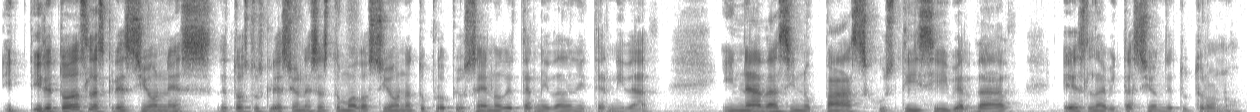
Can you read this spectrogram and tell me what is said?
y, y, de todas las creaciones, de todas tus creaciones has tomado acción a tu propio seno de eternidad en eternidad. Y nada sino paz, justicia y verdad es la habitación de tu trono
